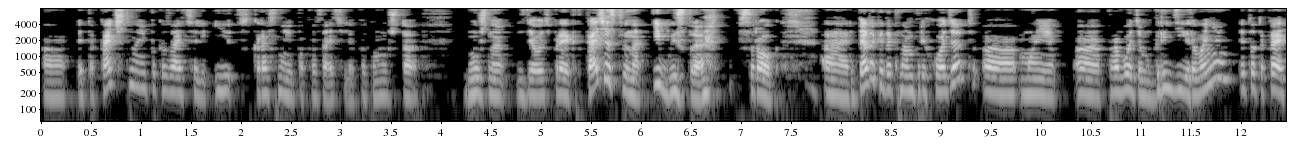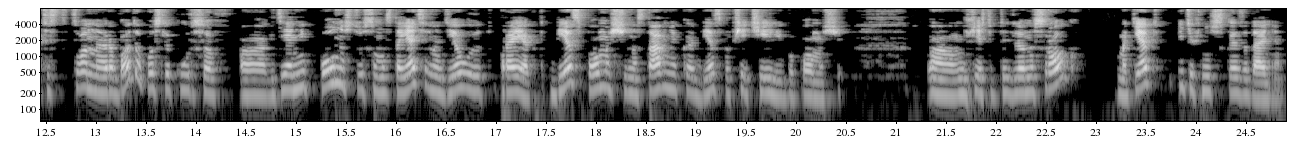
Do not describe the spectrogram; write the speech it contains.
А, это качественные показатели и скоростные показатели, потому что нужно сделать проект качественно и быстро, в срок. А, ребята, когда к нам приходят, а, мы а, проводим градирование. Это такая аттестационная работа после курсов, а, где они полностью самостоятельно делают проект, без помощи наставника, без вообще чьей-либо помощи. А, у них есть определенный срок, макет и техническое задание.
